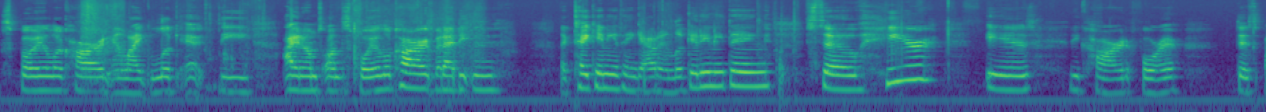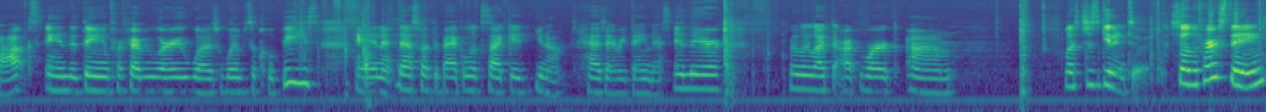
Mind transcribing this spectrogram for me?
spoiler card and like look at the items on the spoiler card but I didn't like take anything out and look at anything. So here is the card for this box and the theme for February was whimsical beast and that's what the back looks like. It you know has everything that's in there. Really like the artwork um let's just get into it. So the first thing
